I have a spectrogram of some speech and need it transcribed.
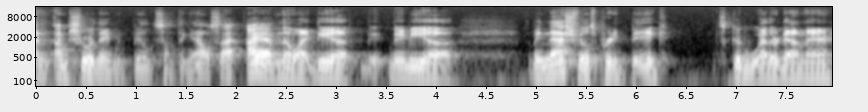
I'm, I'm sure they would build something else. I, I have no idea. Maybe, uh, I mean, Nashville's pretty big. It's good weather down there.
